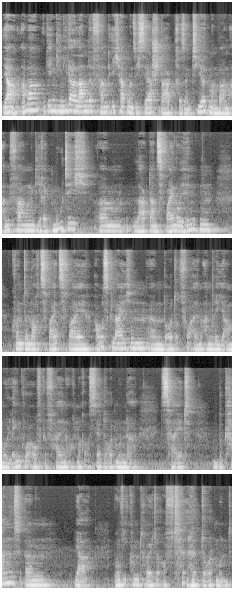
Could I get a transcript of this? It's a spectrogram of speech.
Ja, aber gegen die Niederlande fand ich, hat man sich sehr stark präsentiert. Man war am Anfang direkt mutig, ähm, lag dann 2-0 hinten, konnte noch 2-2 ausgleichen. Ähm, dort vor allem Andrei Jamolenko aufgefallen, auch noch aus der Dortmunder Zeit bekannt. Ja, irgendwie kommt heute oft Dortmund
